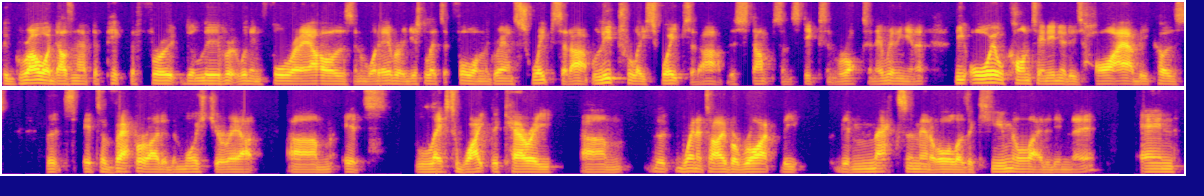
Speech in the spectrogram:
the grower doesn't have to pick the fruit, deliver it within four hours and whatever. It just lets it fall on the ground, sweeps it up, literally sweeps it up. There's stumps and sticks and rocks and everything in it. The oil content in it is higher because it's, it's evaporated the moisture out. Um, it's less weight to carry. Um, the, when it's overripe, the, the maximum amount of oil is accumulated in there. And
